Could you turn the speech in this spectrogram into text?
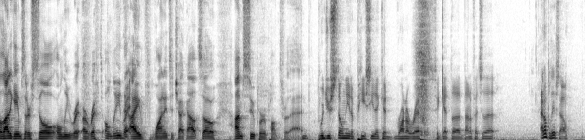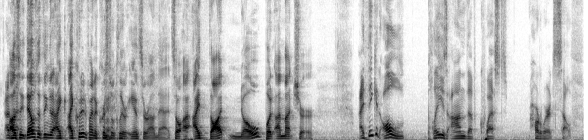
a lot of games that are still only ri- are Rift only that Right. I've wanted to check out. So I'm super pumped for that. Would you still need a PC that could run a Rift to get the benefits of that? I don't believe so. I- Honestly, that was the thing that I, I couldn't find a crystal clear answer on that. So I, I thought no, but I'm not sure. I think it all plays on the Quest hardware itself.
